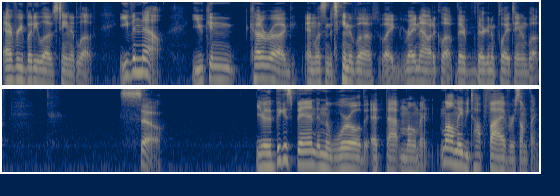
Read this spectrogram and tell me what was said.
Everybody loves Tainted Love. Even now, you can cut a rug and listen to Tainted Love. Like right now at a club, they're they're gonna play Tainted Love. So, you're the biggest band in the world at that moment. Well, maybe top five or something.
